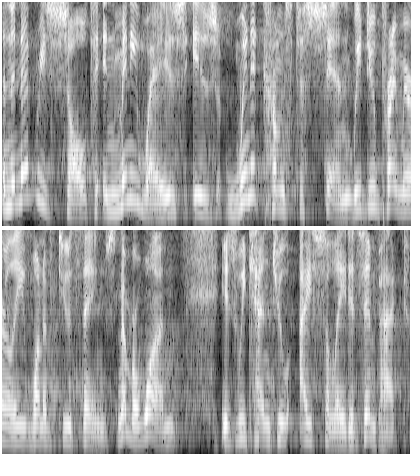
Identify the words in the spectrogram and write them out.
and the net result, in many ways, is when it comes to sin, we do primarily one of two things. Number one is we tend to isolate its impact.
